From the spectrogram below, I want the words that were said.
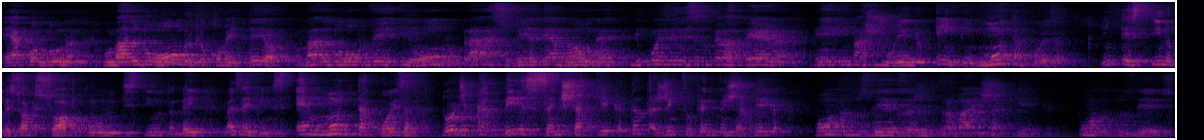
é a coluna. O lado do ombro que eu comentei, ó, o lado do ombro vem aqui, ombro, braço, vem até a mão, né? Depois vem descendo pela perna, vem aqui embaixo do joelho, enfim, muita coisa. Intestino, pessoal que sofre com o intestino também, mas enfim, é muita coisa. Dor de cabeça, enxaqueca, tanta gente sofrendo com enxaqueca. Ponta dos dedos a gente trabalha enxaqueca, ponta dos dedos.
